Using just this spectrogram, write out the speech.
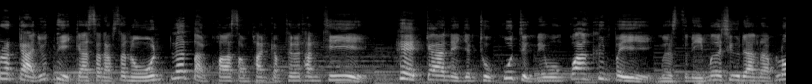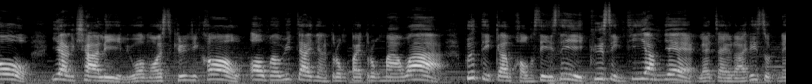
ประกาศยุติการสนับสนุน และตัดความสัมพันธ์กับเธอทันที เหตุการณ์เนี่ยยังถูกพูดถึงในวงกว้างขึ้นไปอีก เมื่อสตรีมเมอร์ชื่อดังระดับโลก อย่างชาลีหรือว่า Moist Critical ออกมาวิจารณ์อย่างตรงไปตรงมาว่า พฤติกรรมของซีซี่คือสิ่งที่ย่ำแย่และใจร้ายที่สุดใน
